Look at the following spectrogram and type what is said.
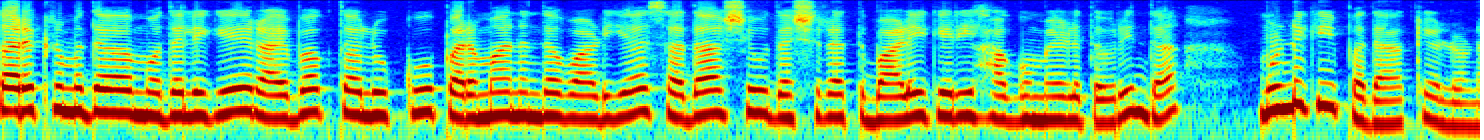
ಕಾರ್ಯಕ್ರಮದ ಮೊದಲಿಗೆ ರಾಯಬಾಗ್ ತಾಲೂಕು ಪರಮಾನಂದವಾಡಿಯ ಸದಾಶಿವ್ ದಶರಥ್ ಬಾಳಿಗೇರಿ ಹಾಗೂ ಮೇಳದವರಿಂದ ಮುಂಡಗಿ ಪದ ಕೇಳೋಣ.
